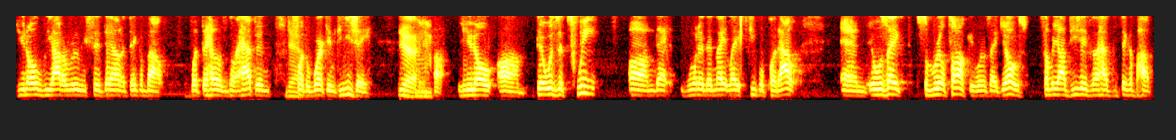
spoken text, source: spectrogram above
you know, we got to really sit down and think about what the hell is going to happen Yeah. for the working DJ. Yeah, Uh, you know, um, there was a tweet um, that one of the nightlife people put out, and it was like some real talk. It was like, "Yo, some of y'all DJs gonna have to think about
